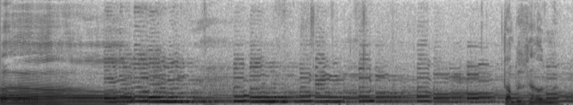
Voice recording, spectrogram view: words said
Aa. Tamam dur sen alırım ben.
